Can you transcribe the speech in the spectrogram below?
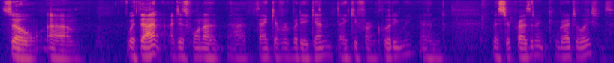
So um, with that, I just want to uh, thank everybody again. Thank you for including me. And Mr. President, congratulations.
